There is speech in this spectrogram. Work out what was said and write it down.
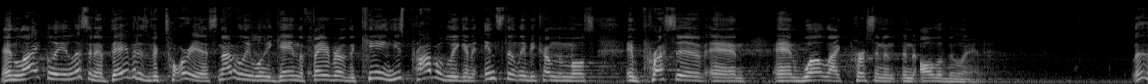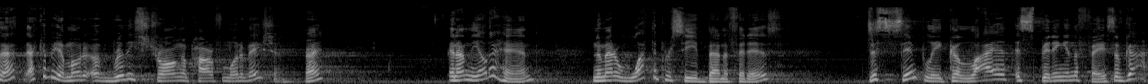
And likely, listen, if David is victorious, not only will he gain the favor of the king, he's probably going to instantly become the most impressive and, and well liked person in, in all of the land. That, that could be a, motive, a really strong and powerful motivation, right? And on the other hand, no matter what the perceived benefit is, just simply Goliath is spitting in the face of God.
